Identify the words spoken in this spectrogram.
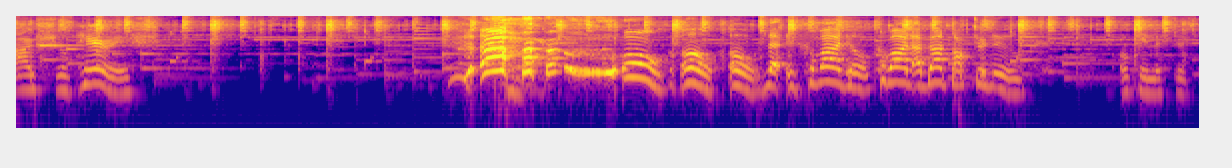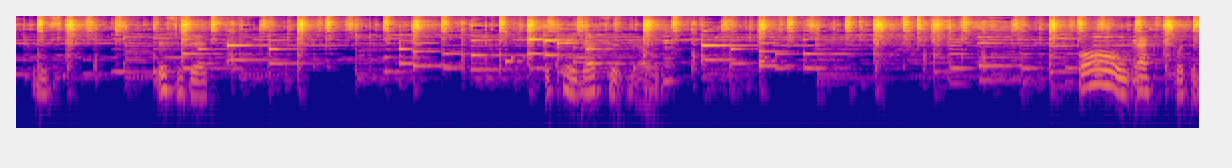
I shall perish. oh, oh, oh, let, come on, no, come on, I'm not Dr. Noob. Okay, let's just, this, this is it. Okay, that's it now. Oh, X button,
